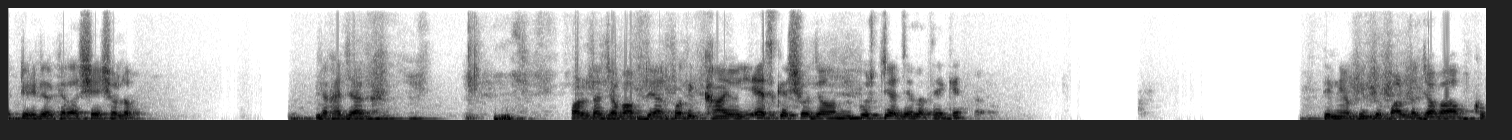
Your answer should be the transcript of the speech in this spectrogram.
একটি হিটের খেলা শেষ হলো। দেখা যাক, পাল্টা জবাব দেওয়ার প্রতীক্ষায় ওই এস কে সুজন কুষ্টিয়া জেলা থেকে তিনিও কিন্তু পাল্টা জবাব খুব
